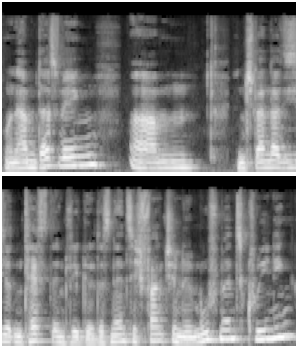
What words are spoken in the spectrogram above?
Und haben deswegen ähm, einen standardisierten Test entwickelt. Das nennt sich Functional Movement Screening.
